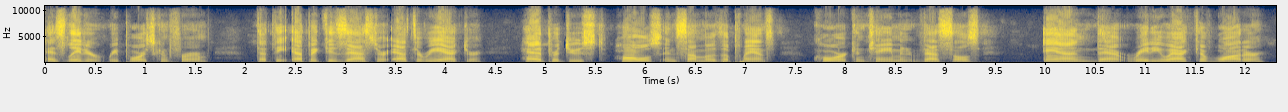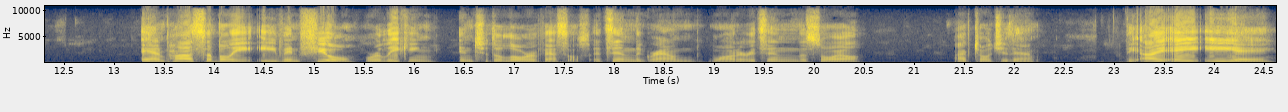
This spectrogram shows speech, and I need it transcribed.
as later reports confirm that the epic disaster at the reactor had produced holes in some of the plant's core containment vessels and that radioactive water and possibly even fuel were leaking into the lower vessels. It's in the groundwater, it's in the soil. I've told you that. The IAEA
